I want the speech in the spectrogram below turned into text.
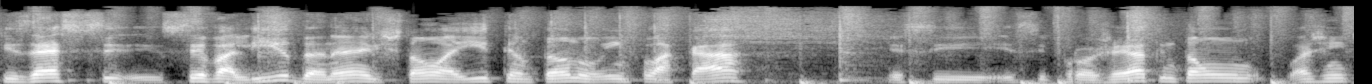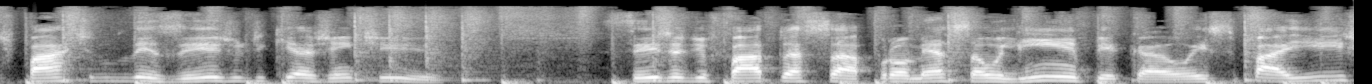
fizesse ser valida, né? Eles estão aí tentando emplacar esse, esse projeto. Então a gente parte do desejo de que a gente seja de fato essa promessa olímpica, ou esse país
